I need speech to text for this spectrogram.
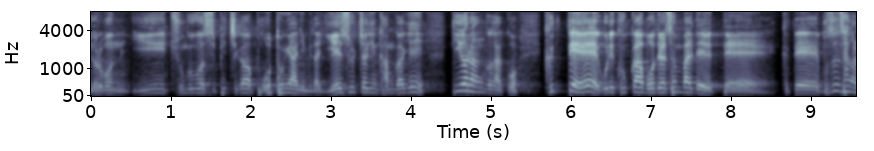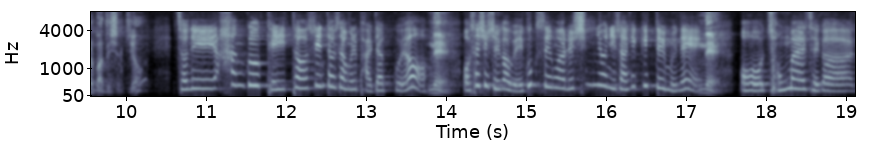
여러분 이 중국어 스피치가 보통이 아닙니다. 예술적인 감각이 뛰어난 것 같고 그때 우리 국가 모델 선발 대회 때 그때 무슨 상을 받으셨죠? 저는 한국 데이터 센터상을 받았고요. 네, 어, 사실 제가 외국 생활을 10년 이상 했기 때문에 네, 어, 정말 제가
